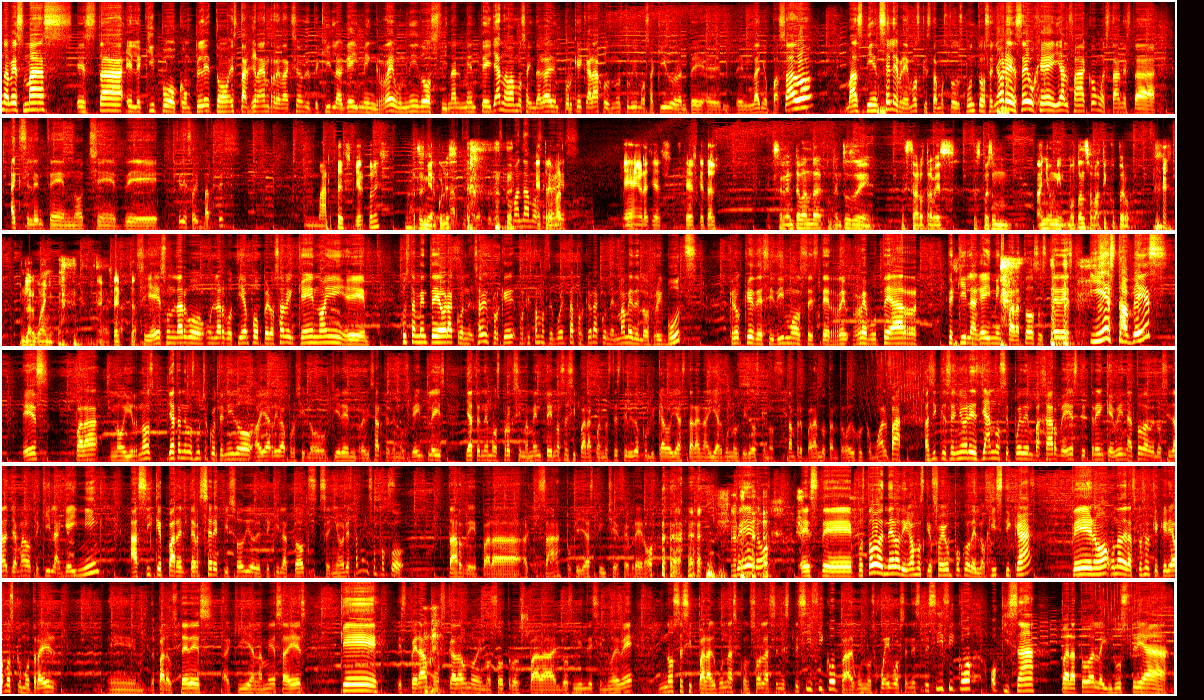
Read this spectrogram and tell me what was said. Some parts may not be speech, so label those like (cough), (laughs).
una vez más está el equipo completo, esta gran redacción de Tequila Gaming reunidos finalmente. Ya no vamos a indagar en por qué carajos no estuvimos aquí durante el, año pasado. Más bien celebremos que estamos todos juntos. Señores, Euge y Alfa, ¿cómo están esta excelente noche de... ¿Qué día es hoy? ¿Martes? Martes, miércoles. Martes, miércoles. ¿Cómo andamos, (laughs) Entre Bien, gracias. ¿Ustedes qué tal? Excelente banda, contentos de estar otra vez después de un año no tan sabático, pero (laughs) un largo año. Exacto. Así es, un largo, un largo tiempo, pero ¿saben qué? No hay... Eh, justamente ahora con... ¿Saben por qué, por qué estamos de vuelta? Porque ahora con el mame de los reboots, creo que decidimos este rebotear Tequila Gaming para todos ustedes. (laughs) y esta vez es para no irnos. Ya tenemos mucho contenido ahí arriba por si lo quieren revisar. Tenemos gameplays. Ya tenemos próximamente, no sé si para cuando esté este video publicado ya estarán ahí algunos videos que nos están preparando tanto Ojo como Alfa. Así que señores, ya no se pueden bajar de este tren que viene a toda velocidad llamado Tequila Gaming. Así que para el tercer episodio de Tequila Talks, señores, también es un poco tarde para quizá, porque ya es pinche febrero. (laughs) pero, este, pues todo enero digamos que fue un poco de logística. Pero una de las cosas que queríamos como traer eh, para ustedes aquí en la mesa es que esperamos cada uno de nosotros para el 2019. No sé si para algunas consolas en específico, para algunos juegos en específico o quizá para toda la industria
